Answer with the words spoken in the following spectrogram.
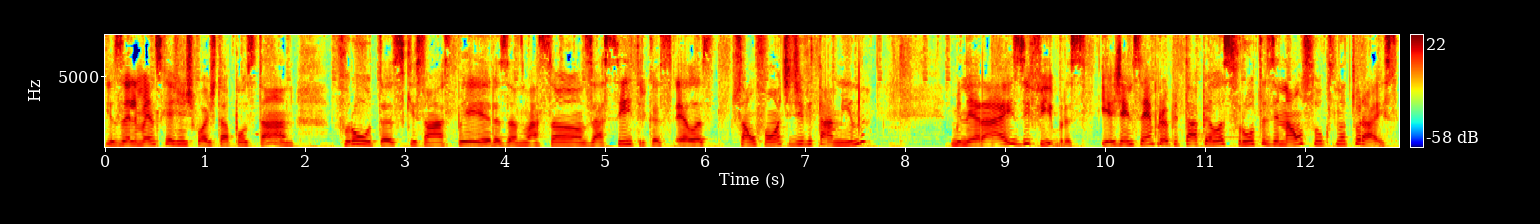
E os alimentos que a gente pode estar postando, frutas, que são as peras, as maçãs, as cítricas, elas são fonte de vitamina, minerais e fibras. E a gente sempre optar pelas frutas e não sucos naturais.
